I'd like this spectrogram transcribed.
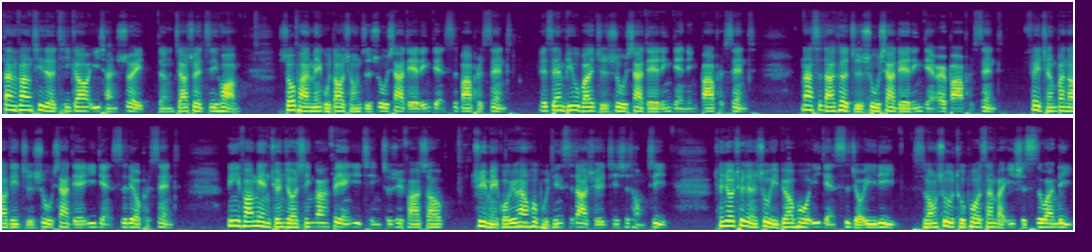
但放弃了提高遗产税等加税计划。收盘，美股道琼指数下跌零点四八 percent，S M P 五百指数下跌零点零八 percent，纳斯达克指数下跌零点二八 percent，费城半导体指数下跌一点四六 percent。另一方面，全球新冠肺炎疫情持续发烧。据美国约翰霍普金斯大学及时统计，全球确诊数已飙破一点四九亿例，死亡数突破三百一十四万例。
